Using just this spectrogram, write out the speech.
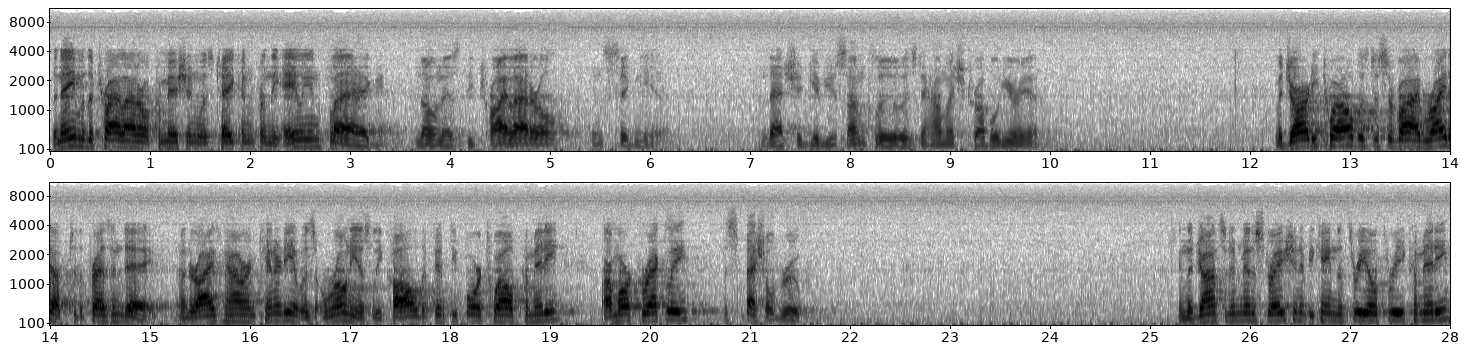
The name of the Trilateral Commission was taken from the alien flag known as the Trilateral Insignia. And that should give you some clue as to how much trouble you're in. Majority 12 was to survive right up to the present day. Under Eisenhower and Kennedy, it was erroneously called the 5412 Committee, or more correctly, the Special Group. In the Johnson administration, it became the 303 Committee,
